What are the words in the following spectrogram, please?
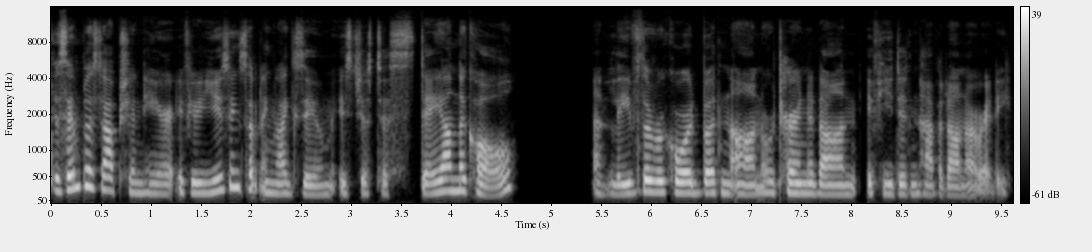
The simplest option here, if you're using something like Zoom, is just to stay on the call and leave the record button on or turn it on if you didn't have it on already.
